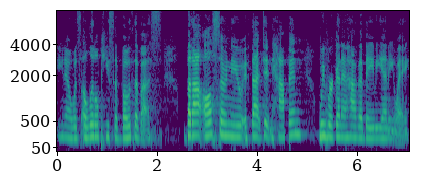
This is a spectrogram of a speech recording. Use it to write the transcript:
you know, was a little piece of both of us. But I also knew if that didn't happen, we were going to have a baby anyway.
